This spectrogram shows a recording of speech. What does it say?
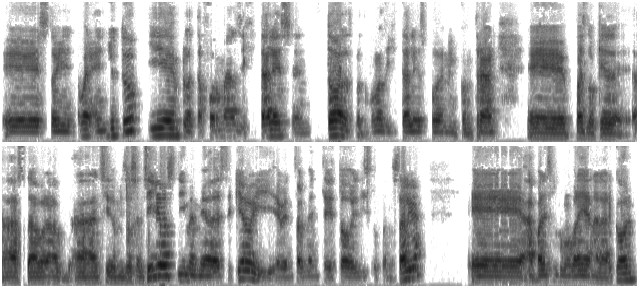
eh, estoy en, bueno, en YouTube y en plataformas digitales, en todas las plataformas digitales pueden encontrar eh, pues lo que hasta ahora han sido mis dos sencillos, Dime Miedo de este quiero y eventualmente todo el disco cuando salga. Eh, aparece como Brian Alarcón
